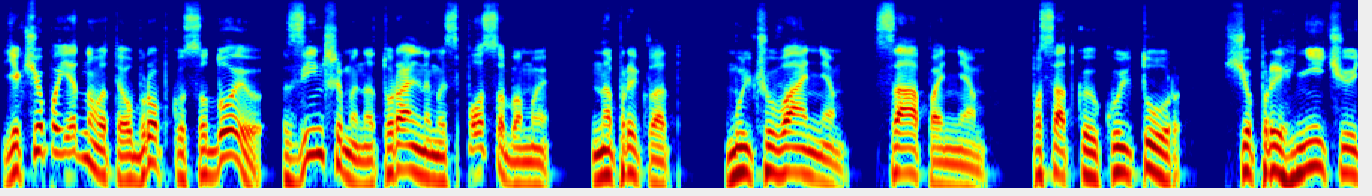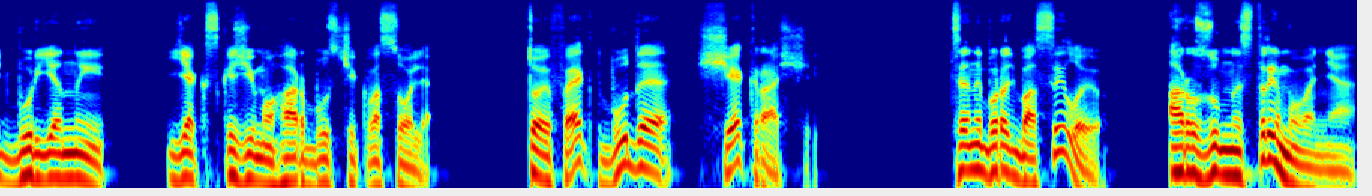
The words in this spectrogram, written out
Якщо поєднувати обробку содою з іншими натуральними способами, наприклад, мульчуванням, сапанням, посадкою культур, що пригнічують бур'яни, як, скажімо, гарбуз чи квасоля, то ефект буде ще кращий. Це не боротьба силою, а розумне стримування,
